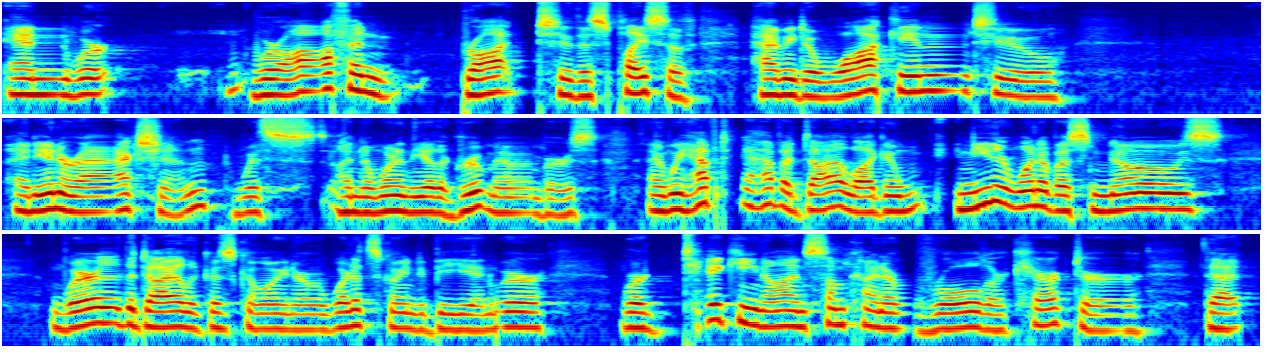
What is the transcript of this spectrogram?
and we're we're often brought to this place of having to walk into an interaction with one of the other group members and we have to have a dialogue and neither one of us knows where the dialogue is going or what it's going to be, and we're we're taking on some kind of role or character that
